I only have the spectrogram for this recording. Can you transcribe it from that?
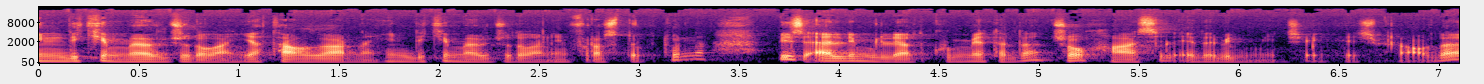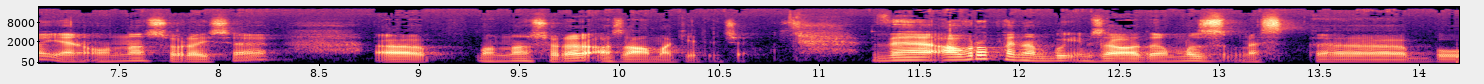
indiki mövcud olan yataqlarla, indiki mövcud olan infrastrukturla biz 50 milyard kubmetrdən çox hasil edə bilməyəcəyik heç bir halda. Yəni ondan sonra isə ondan sonra azalma gedəcək. Və Avropa ilə bu imzaladığımız bu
